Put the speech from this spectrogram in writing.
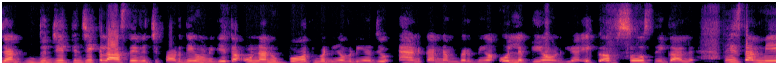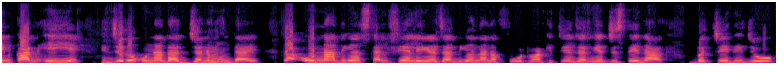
ਜਾਂ ਦੂਜੀ, ਤੀਜੀ ਕਲਾਸ ਦੇ ਵਿੱਚ ਪੜ੍ਹਦੇ ਹੋਣਗੇ ਤਾਂ ਉਹਨਾਂ ਨੂੰ ਬਹੁਤ ਵੱਡੀਆਂ ਵੱਡੀਆਂ ਜੋ ਐਨਕਾਂ ਨੰਬਰ ਦੀਆਂ ਉਹ ਲੱਗੀਆਂ ਹੋਣਗੀਆਂ। ਇੱਕ ਅਫਸੋਸ ਦੀ ਗੱਲ ਹੈ। ਤੇ ਇਸ ਦਾ ਮੇਨ ਕਾਰਨ ਇਹੀ ਹੈ ਕਿ ਜਦੋਂ ਉਹਨਾਂ ਦਾ ਜਨਮ ਹੁੰਦਾ ਹੈ, ਤਾਂ ਉਹਨਾਂ ਦੀਆਂ ਸੈਲਫੀਆਂ ਲਈਆਂ ਜਾਂਦੀਆਂ, ਉਹਨਾਂ ਨਾਲ ਫੋਟੋਆਂ ਖਿੱਚੀਆਂ ਜਾਂਦੀਆਂ, ਜਿਸ ਦੇ ਨਾਲ ਬੱਚੇ ਦੀ ਜੋ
